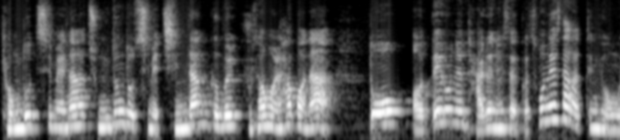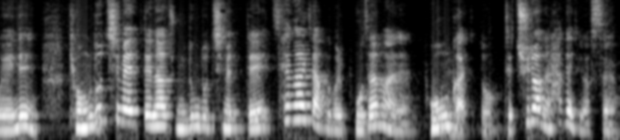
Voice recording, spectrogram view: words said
경도 치매나 중등도 치매 진단금을 구성을 하거나 또 어, 때로는 다른 회사, 그러니까 손해사 같은 경우에는 경도 치매 때나 중등도 치매 때 생활자금을 보장하는 보험까지도 이제 출연을 하게 되었어요.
